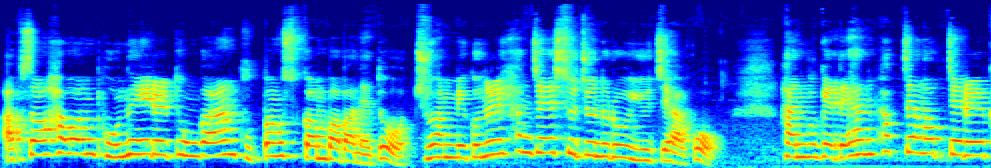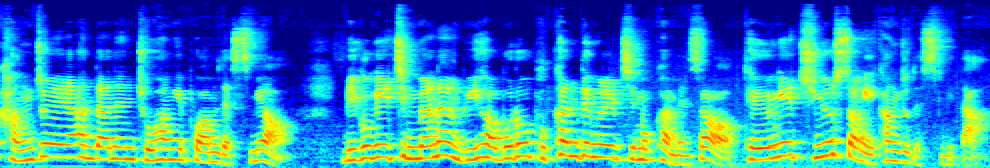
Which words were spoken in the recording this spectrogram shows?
앞서 하원 본회의를 통과한 국방수권 법안에도 주한미군을 현재 수준으로 유지하고 한국에 대한 확장 억제를 강조해야 한다는 조항이 포함됐으며 미국이 직면한 위협으로 북한 등을 지목하면서 대응의 중요성이 강조됐습니다.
